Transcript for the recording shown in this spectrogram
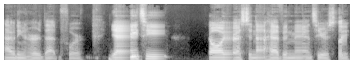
I haven't even heard that before. Yeah, ET, all your rest in that heaven, man. Seriously,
